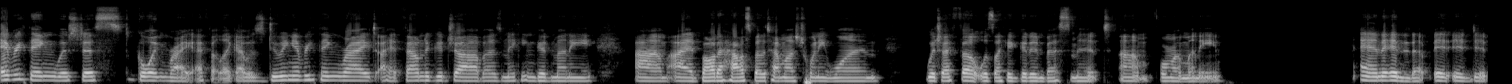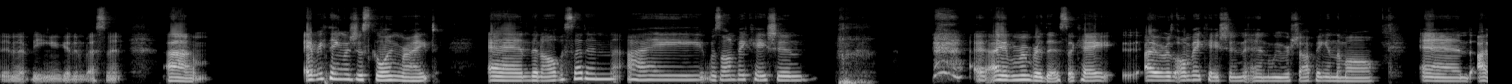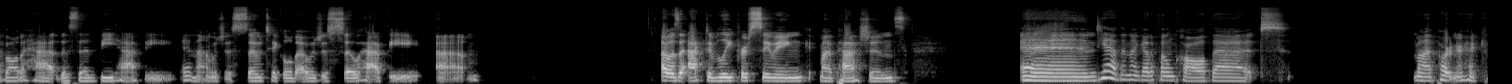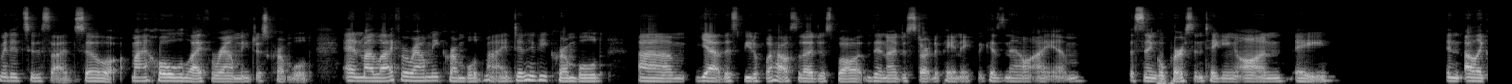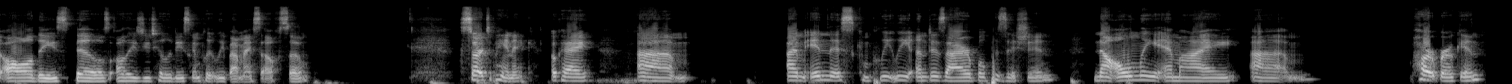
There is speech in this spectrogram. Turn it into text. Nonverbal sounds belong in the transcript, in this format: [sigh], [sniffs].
everything was just going right. I felt like I was doing everything right. I had found a good job. I was making good money. Um, I had bought a house by the time I was 21, which I felt was like a good investment um, for my money. And it ended up, it, it did end up being a good investment. Um, everything was just going right. And then all of a sudden, I was on vacation. [laughs] I, I remember this, okay? I was on vacation and we were shopping in the mall and I bought a hat that said "Be happy," and I was just so tickled. I was just so happy. Um, I was actively pursuing my passions. And yeah, then I got a phone call that my partner had committed suicide. So my whole life around me just crumbled. And my life around me crumbled. My identity crumbled. Um, yeah, this beautiful house that I just bought. Then I just started to panic because now I am a single person taking on a and I like all these bills, all these utilities completely by myself. So start to panic. Okay um, I'm in this completely undesirable position. Not only am I um, heartbroken,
